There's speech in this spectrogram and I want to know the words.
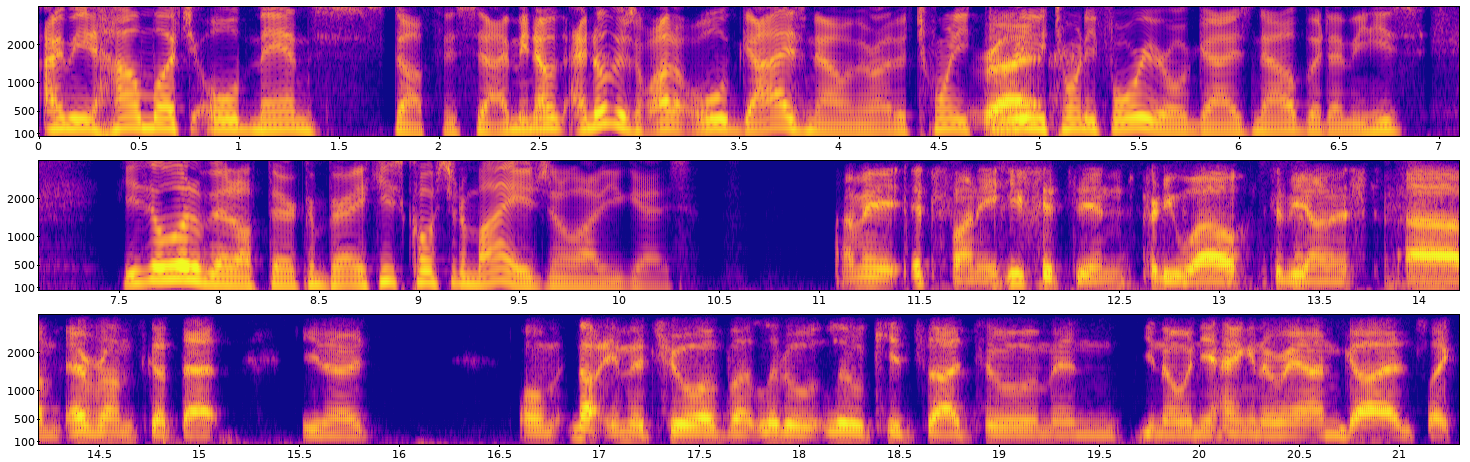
I mean, how much old man stuff is I mean, I know there's a lot of old guys now, and there are the 23, right. 24 year old guys now, but I mean, he's he's a little bit up there compared. He's closer to my age than a lot of you guys. I mean, it's funny. He fits in pretty well, to be honest. Um, everyone's got that, you know, or not immature, but little little kid side to him. And you know, when you're hanging around guys like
